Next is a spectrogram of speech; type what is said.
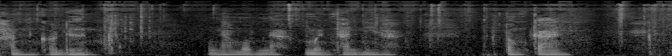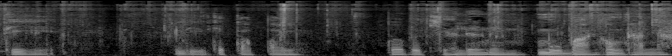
ท่าน ก็เดินนำผมนะ เหมือนท่านนี่นะ ต้องการที่รีจะกลับไป เพื่อไปเคลียร์เรื่องในหมู่บ้านของท่านนะ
